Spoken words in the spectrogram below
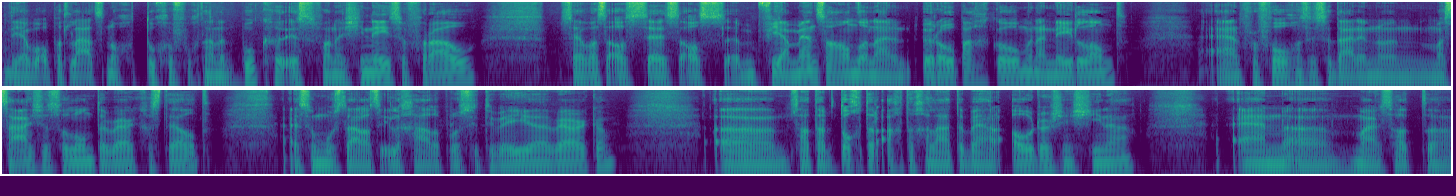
die hebben we op het laatst nog toegevoegd aan het boek. is van een Chinese vrouw. Zij was als, zij is via mensenhandel naar Europa gekomen, naar Nederland. En vervolgens is ze daar in een massagesalon ter werk gesteld. En ze moest daar als illegale prostituee werken. Uh, ze had haar dochter achtergelaten bij haar ouders in China. En, uh, maar ze, had, uh,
